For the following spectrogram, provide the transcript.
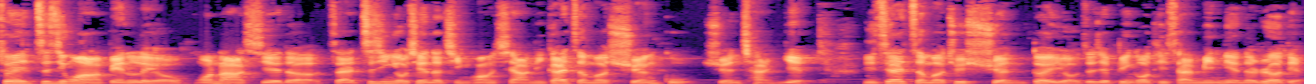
所以资金往哪边流，往哪些的，在资金有限的情况下，你该怎么选股、选产业？你该怎么去选对有这些并购题材明年的热点？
